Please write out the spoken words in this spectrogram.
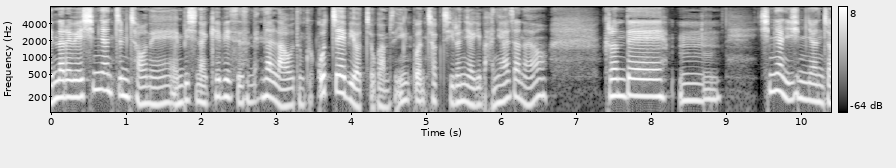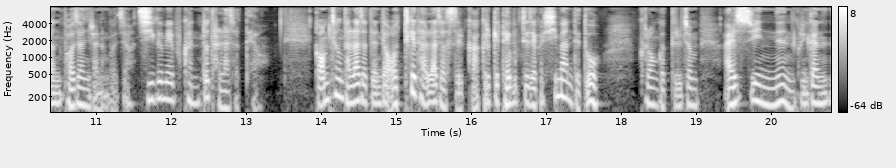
옛날에 왜 10년쯤 전에 MBC나 KBS에서 맨날 나오던 그 꽃제비 어쩌고 하면서 인권 착취 이런 이야기 많이 하잖아요. 그런데 음 10년, 20년 전 버전이라는 거죠. 지금의 북한은 또 달라졌대요. 그러니까 엄청 달라졌다는데 어떻게 달라졌을까? 그렇게 대북 제재가 심한데도 그런 것들을 좀 알 수 있는 그러니까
